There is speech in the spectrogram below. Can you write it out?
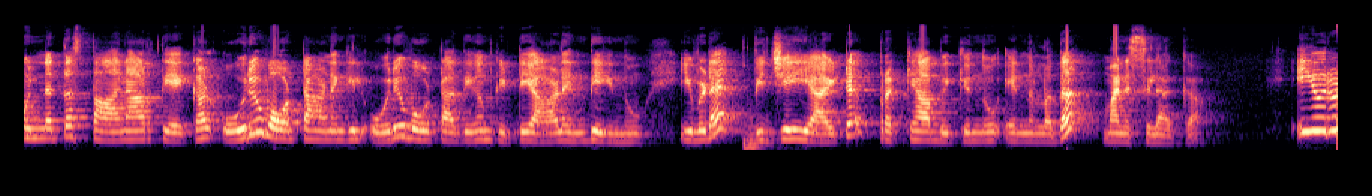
മുന്നത്തെ സ്ഥാനാർത്ഥിയേക്കാൾ ഒരു വോട്ടാണെങ്കിൽ ഒരു വോട്ട് അധികം കിട്ടിയ ആൾ എന്ത് ചെയ്യുന്നു? ഇവിടെ വിജയിയായിട്ട് പ്രഖ്യാപിക്കുന്നു എന്നുള്ളത് മനസ്സിലാക്കുക. ഈ ഒരു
